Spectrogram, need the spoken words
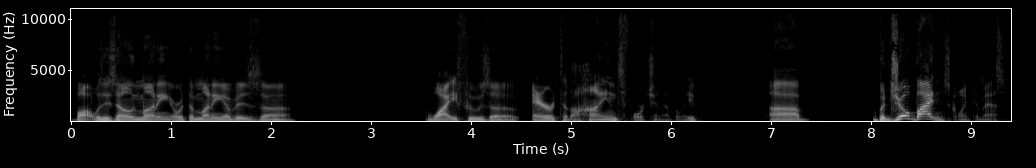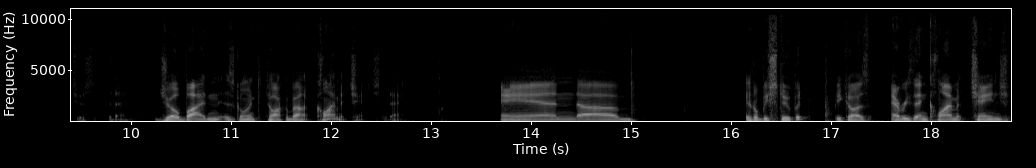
bought with his own money or with the money of his uh, wife, who's a heir to the Heinz fortune, I believe. Uh, but Joe Biden's going to Massachusetts today. Joe Biden is going to talk about climate change today. And um, it'll be stupid because everything climate change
